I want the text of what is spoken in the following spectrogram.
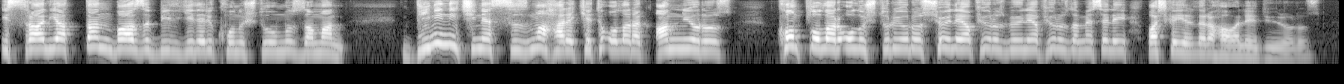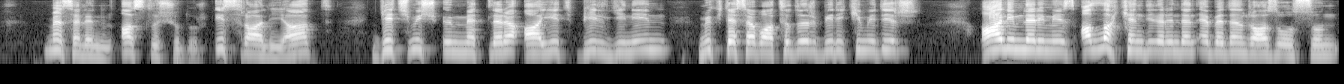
İsrailiyattan bazı bilgileri konuştuğumuz zaman dinin içine sızma hareketi olarak anlıyoruz. Komplolar oluşturuyoruz şöyle yapıyoruz böyle yapıyoruz da meseleyi başka yerlere havale ediyoruz. Meselenin aslı şudur İsrailiyat geçmiş ümmetlere ait bilginin müktesebatıdır birikimidir. Alimlerimiz Allah kendilerinden ebeden razı olsun.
